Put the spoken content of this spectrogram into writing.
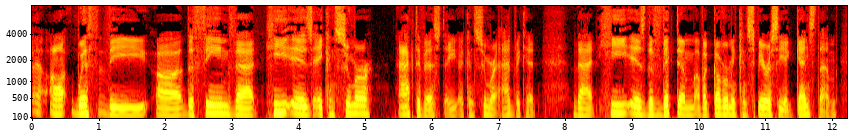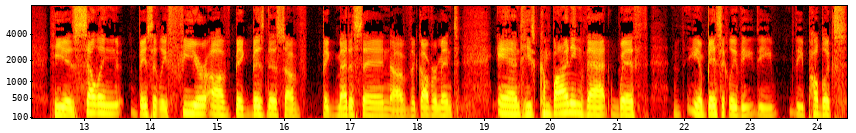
uh, with the uh, the theme that he is a consumer activist, a, a, consumer advocate, that he is the victim of a government conspiracy against them. He is selling basically fear of big business, of big medicine, of the government, and he's combining that with you know basically the the the public's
